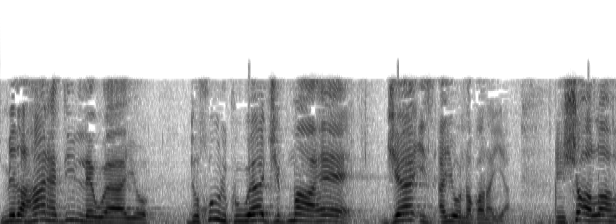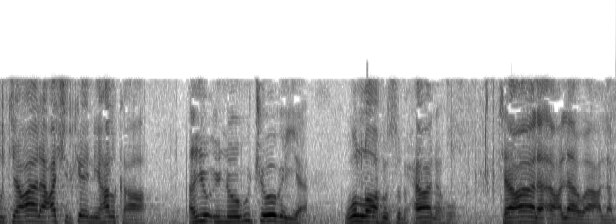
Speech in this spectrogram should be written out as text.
mid ahaan haddii la waayo dukhuulku waajib maahee jaa-is ayuu noqonayaa. In sha allahu tacaala cashirkeennii halkaa ayuu inoogu joogayaa. Wallaahu subxaanahu tacaala aclaa wa aclam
